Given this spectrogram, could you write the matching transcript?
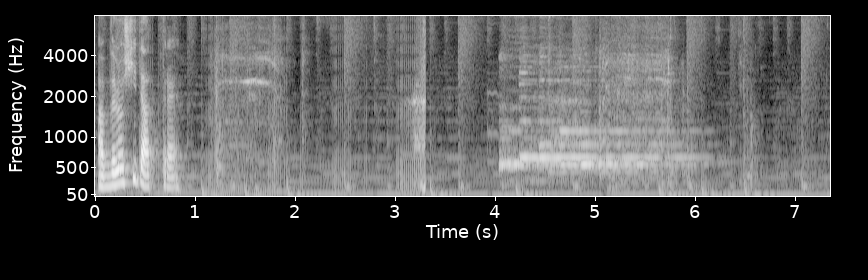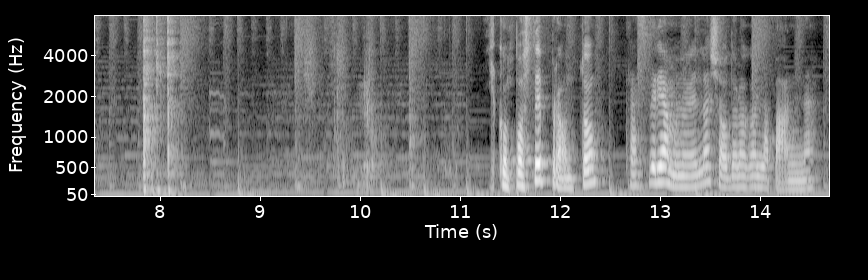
a velocità 3. Il composto è pronto, trasferiamolo nella ciotola con la panna.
